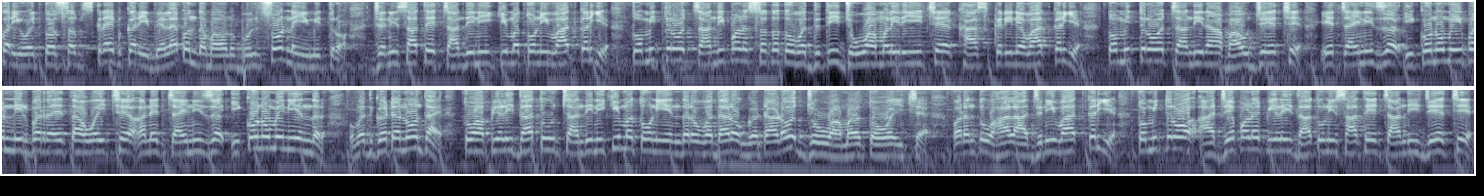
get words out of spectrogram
કરી હોય તો સબસ્ક્રાઇબ કરી બેલાઇકોન દબાવવાનું ભૂલશો નહીં મિત્રો. જેની સાથે ચાંદીની કિંમતોની વાત કરીએ, તો મિત્રો ચાંદી પણ સતત વધતી જોવા મળી રહી છે. ખાસ કરીને વાત કરીએ, તો મિત્રો ચાંદીના ભાવ જે છે, એ ચાઇનીઝ ઇકોનોમી પર નિર્ભર રહેતા હોય છે અને ચાઇનીઝ ઇકોનોમીની અંદર વધઘટ નોંધાય, તો આ પેલી ધાતુ ચાંદીની કિંમતોની અંદર વધારો ઘટાડો જોવા મળતો હોય છે. પરંતુ હાલ આજની વાત કરીએ, તો મિત્રો, આજે પણ પીળી ધાતુની સાથે ચાંદી જે છે,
